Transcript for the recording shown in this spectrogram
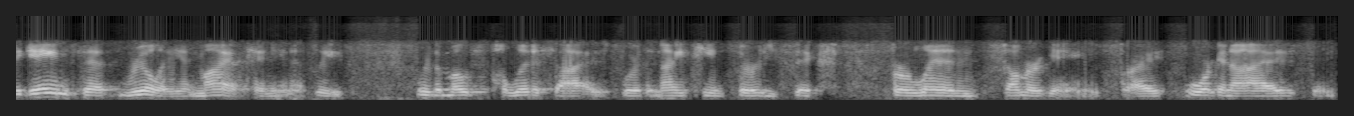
the games that really, in my opinion at least, were the most politicized were the 1936 Berlin Summer Games, right? Organized and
